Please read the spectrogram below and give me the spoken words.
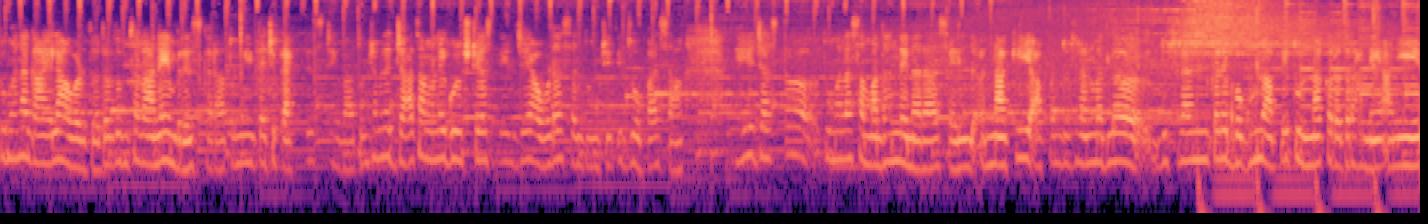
तुम्हाला गायला आवडतं तर तुमचं गाणं एम्ब्रेस करा. तुम्ही त्याची प्रॅक्टिस ठेवा. तुमच्यामध्ये ज्या चांगल्या गोष्टी असतील जे आवड असेल तुमची ती जोपासा. हे जास्त तुम्हाला समाधान देणारं असेल. ना की आपण दुसऱ्यांमधलं दुसऱ्यांकडे बघून आपली तुलना करत राहणे आणि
